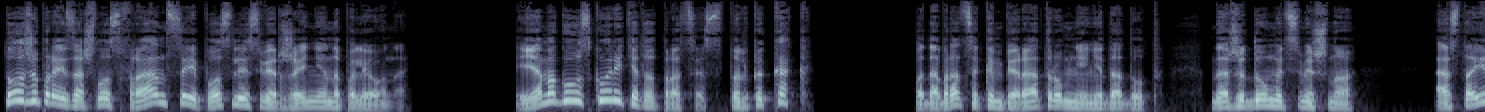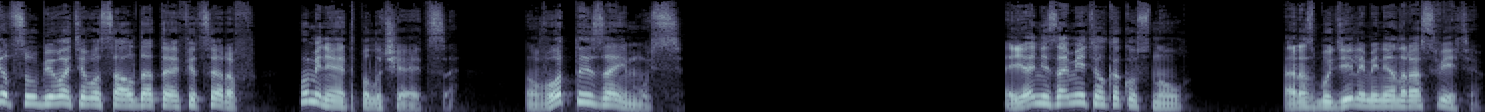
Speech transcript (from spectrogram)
То же произошло с Францией после свержения Наполеона. Я могу ускорить этот процесс, только как? Подобраться к императору мне не дадут. Даже думать смешно. Остается убивать его солдат и офицеров. У меня это получается. Вот и займусь. Я не заметил, как уснул. Разбудили меня на рассвете.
